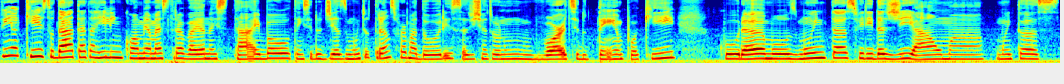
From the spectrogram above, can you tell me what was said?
Vim aqui estudar Teta Healing com a minha mestra Vaiana Stable. Tem sido dias muito transformadores. A gente entrou num vórtice do tempo aqui. Curamos muitas feridas de alma, muitas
